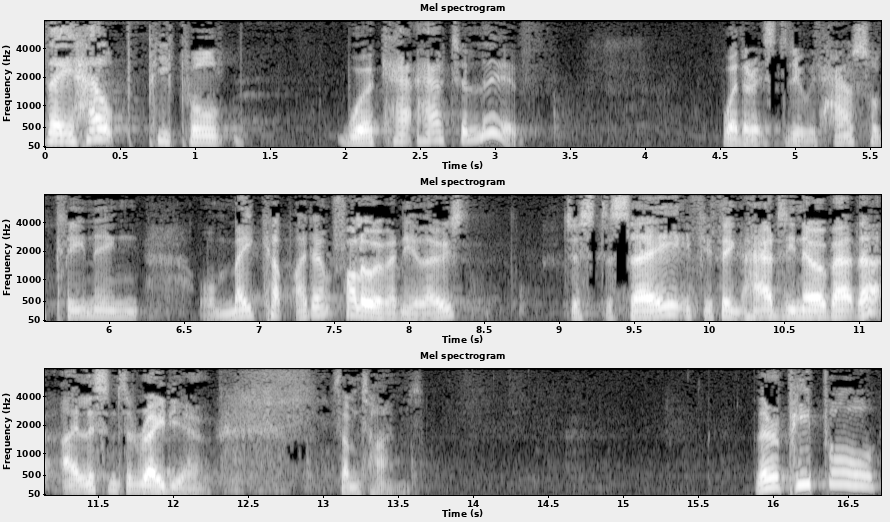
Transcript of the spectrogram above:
they help people work out how to live. Whether it's to do with household cleaning or makeup, I don't follow any of those. Just to say, if you think, how does he know about that? I listen to radio sometimes. There are people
